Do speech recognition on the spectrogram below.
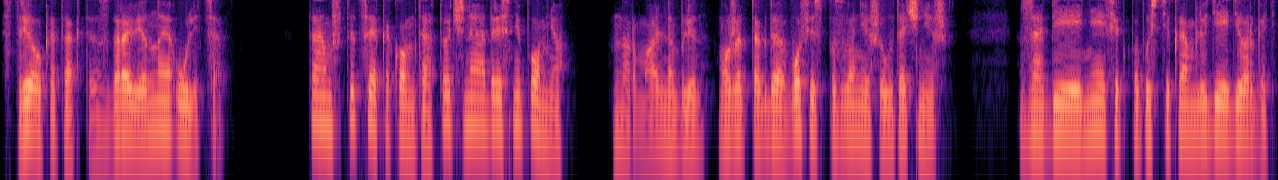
«Стрелка так-то, здоровенная улица». «Там в ТЦ каком-то, точный адрес не помню». «Нормально, блин. Может, тогда в офис позвонишь и уточнишь». «Забей, нефиг по пустякам людей дергать.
